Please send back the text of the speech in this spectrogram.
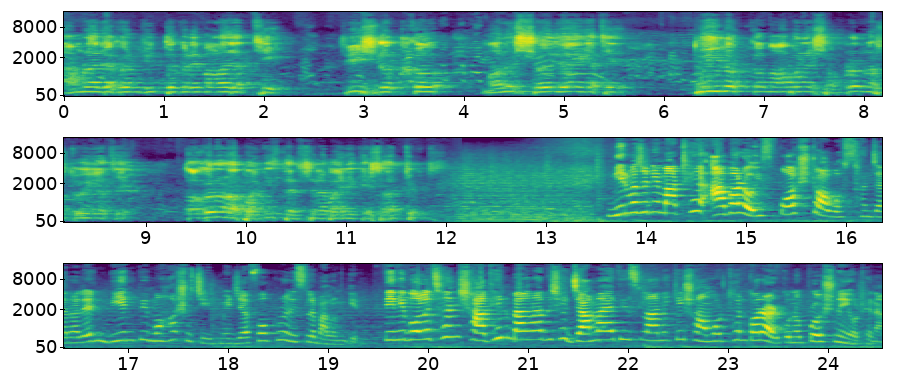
আমরা যখন যুদ্ধ করে মারা যাচ্ছি, ত্রিশ লক্ষ মানুষ শহীদ হয়ে গেছে, দুই লক্ষ মা বোনের সম্ভ্রম নষ্ট হয়ে গেছে, তখন ওরা পাকিস্তান সেনাবাহিনীকে সাহায্য করছে। নির্বাচনী মাঠে আবারও স্পষ্ট অবস্থান জানালেন বিএনপি মহাসচিব মির্জা ফখরুল ইসলাম আলমগীর। তিনি বলেছেন, স্বাধীন বাংলাদেশে জামায়াত ইসলামীকে সমর্থন করার কোনো প্রশ্নই ওঠে না।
